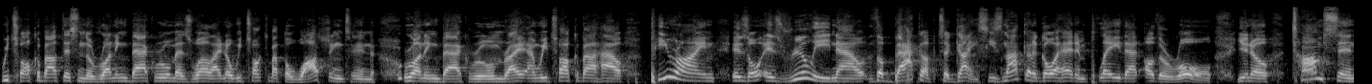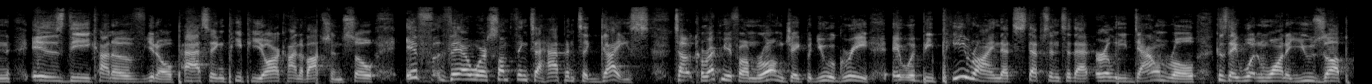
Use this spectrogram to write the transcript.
We talk about this in the running back room as well. I know we talked about the Washington running back room, right? And we talk about how Perine is is really now the backup to Guice. He's not going to go ahead and play that other role. You know, Thompson is the kind of of, you know, passing PPR kind of option. So if there were something to happen to Guice, to, correct me if I'm wrong, Jake, but you agree, it would be Perine that steps into that early down role because they wouldn't want to use up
